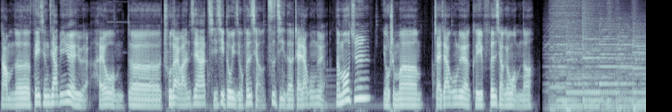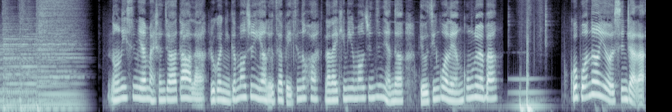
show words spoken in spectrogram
那我们的飞行嘉宾月月，还有我们的初代玩家琪琪都已经分享了自己的宅家攻略。那猫君有什么宅家攻略可以分享给我们呢？农历新年马上就要到啦！如果你跟猫君一样留在北京的话，那来听听猫君今年的流金过年攻略吧。国博呢又有新展了，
